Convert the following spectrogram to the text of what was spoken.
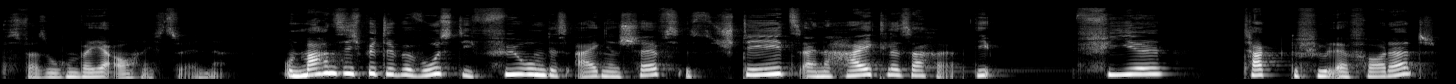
Das versuchen wir ja auch nicht zu ändern. Und machen Sie sich bitte bewusst, die Führung des eigenen Chefs ist stets eine heikle Sache, die viel Taktgefühl erfordert.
